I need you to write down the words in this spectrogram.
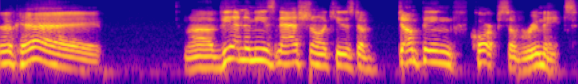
Okay. Uh, Vietnamese national accused of dumping corpse of roommates.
